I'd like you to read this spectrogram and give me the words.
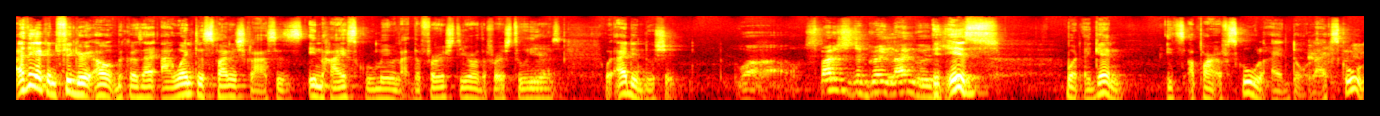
I think I can figure it out because I, I went to Spanish classes in high school, maybe like the first year or the first two years. But I didn't do shit. Wow. Spanish is a great language. It is, but again, it's a part of school. I don't like school.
